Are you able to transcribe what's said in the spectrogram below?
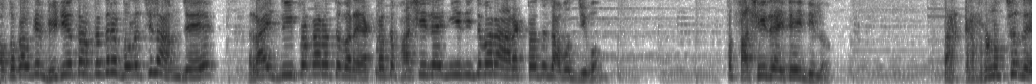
গতকালকের ভিডিওতে আপনাদের বলেছিলাম যে রায় দুই প্রকার হতে পারে। একটা তো ফাঁসির রায় দিয়ে দিতে পারে, আর একটা হচ্ছে যাবজ্জীবন। তো ফাঁসির রায়টাই দিল। তার কারণ হচ্ছে যে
